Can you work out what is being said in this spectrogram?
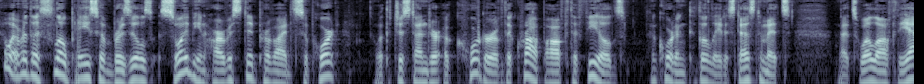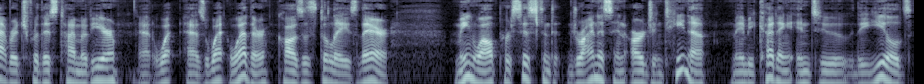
However, the slow pace of Brazil's soybean harvest did provide support, with just under a quarter of the crop off the fields, according to the latest estimates. That's well off the average for this time of year, wet, as wet weather causes delays there. Meanwhile, persistent dryness in Argentina may be cutting into the yields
